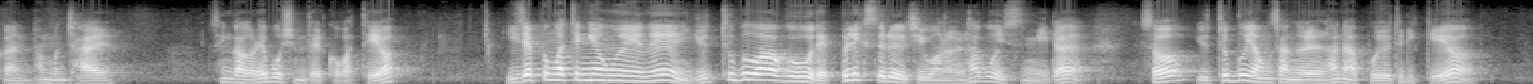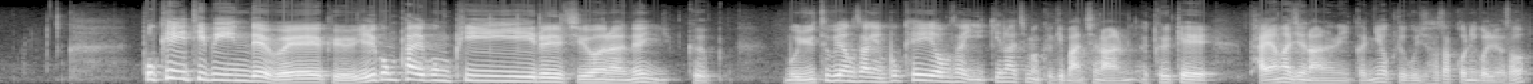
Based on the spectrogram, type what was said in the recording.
그러니까 한번 잘 생각을 해 보시면 될 것 같아요. 이 제품 같은 경우에는 유튜브하고 넷플릭스를 지원을 하고 있습니다. 그래서 유튜브 영상을 하나 보여드릴게요. 4K TV인데 왜 그 1080p를 지원하는 그 뭐 유튜브 영상엔 4K 영상이 있긴 하지만 그렇게 많지는 않 그렇게 다양하진 않으니까요. 그리고 저작권이 걸려서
